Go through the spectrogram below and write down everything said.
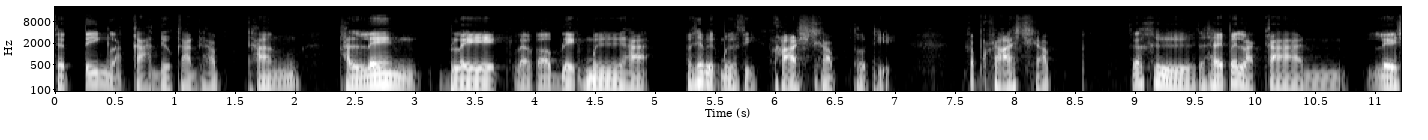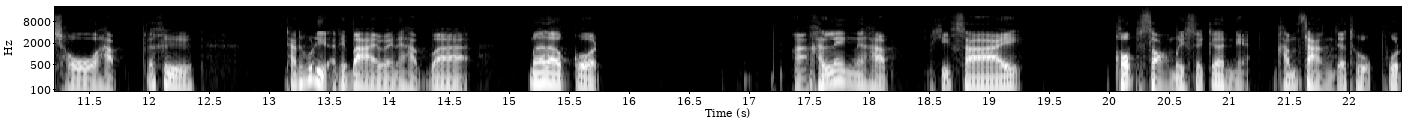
setting หลักการเดียวกันครับ ทั้งคันเร่งเบรกแล้วก็เบรกมือฮะ ไม่ใช่เบรกมือสิ crush ครับ โทษที กับ crush ครับ ก็คือจะใช้เป็นหลักการเลโชครับ ก็คือทางผู้ผลิตอธิบายไว้นะครับว่าเมื่อเรากดคันเร่งนะครับ คลิกซ้ายครบ 2มิลลิเซคันเนี่ยคำสั่งจะถูกพุท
